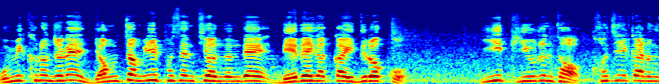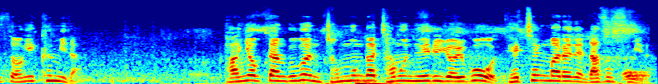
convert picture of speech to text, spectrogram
오미크론 전엔 0.1%였는데 4배 가까이 늘었고 이 비율은 더 커질 가능성이 큽니다. 방역 당국은 전문가 자문회의를 열고 대책 마련에 나섰습니다.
